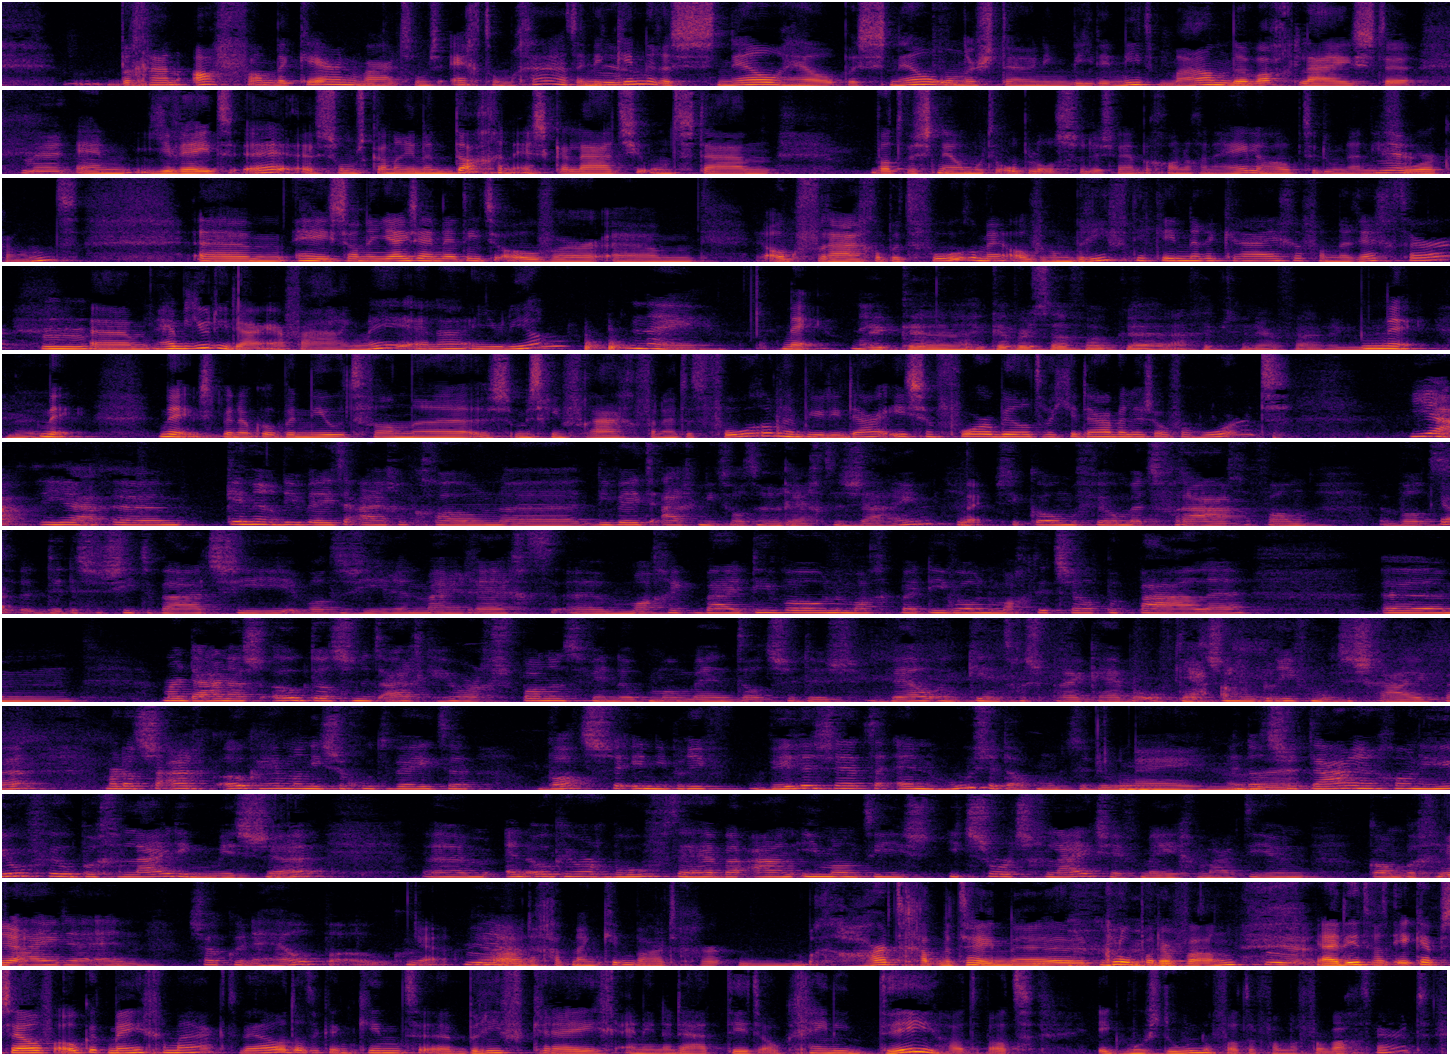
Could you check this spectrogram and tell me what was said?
we gaan af van de kern waar het soms echt om gaat. En die Ja. kinderen snel helpen, snel ondersteuning bieden. Niet maanden wachtlijsten. Nee. En je weet, hè, soms kan er in een dag een escalatie ontstaan. Wat we snel moeten oplossen. Dus we hebben gewoon nog een hele hoop te doen aan die Ja. voorkant. Ehm hey Sanne, jij zei net iets over ehm, ook vragen op het forum. Hè, over een brief die kinderen krijgen van de rechter. Mhm. Ehm, hebben jullie daar ervaring mee, Ella en Julian? Nee. Nee. Nee. Ik, eh, ik heb er zelf ook eh, eigenlijk geen ervaring mee. Nee, Nee. Nee, dus ik ben ook wel benieuwd van eh, misschien vragen vanuit het forum. Hebben jullie daar iets, een voorbeeld wat je daar wel eens over hoort? Ja, ja ehm, kinderen die weten eigenlijk gewoon, eh, die weten eigenlijk niet wat hun rechten zijn. Nee. Dus die komen veel met vragen van, wat, Ja. eh, dit is de situatie, wat is hierin mijn recht? Eh, mag ik bij die wonen, mag ik bij die wonen, mag ik dit zelf bepalen? Ehm, maar daarnaast ook dat ze het eigenlijk heel erg spannend vinden op het moment dat ze dus wel een kindgesprek hebben of dat Ja. ze een brief moeten schrijven. Maar dat ze eigenlijk ook helemaal niet zo goed weten wat ze in die brief willen zetten en hoe ze dat moeten doen. Nee. En dat Nee. ze daarin gewoon heel veel begeleiding missen. Ehm, en ook heel erg behoefte hebben aan iemand die iets soortgelijks heeft meegemaakt. Die hun kan begeleiden en zou kunnen helpen ook. Ja, Ja. Nou, dan gaat mijn kindbehartiger hart gaat meteen eh, kloppen ervan. Ja. Ja, dit wat ik heb zelf ook het meegemaakt, wel dat ik een kind eh, brief kreeg en inderdaad dit ook geen idee had wat ik moest doen of wat er van me verwacht werd.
